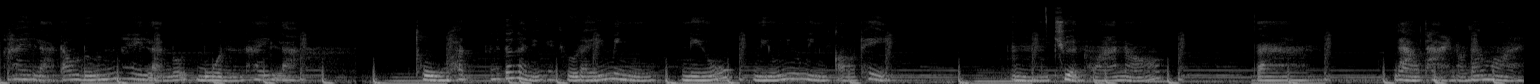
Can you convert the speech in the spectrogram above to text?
hay là đau đớn hay là nỗi buồn hay là thù hận tất cả những cái thứ đấy mình nếu nếu như mình có thể um, chuyển hóa nó và đào thải nó ra ngoài.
